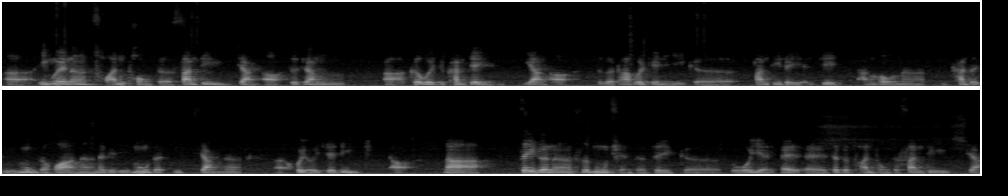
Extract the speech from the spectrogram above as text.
呃，因为呢，传统的三 D 影像啊，就像啊各位去看电影一样啊，这个它会给你一个三 D 的眼镜，然后呢，你看着荧幕的话呢，那个荧幕的影像呢，呃，会有一些立体啊。那这个呢，是目前的这个裸眼，诶诶，这个传统的三 D 影像。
